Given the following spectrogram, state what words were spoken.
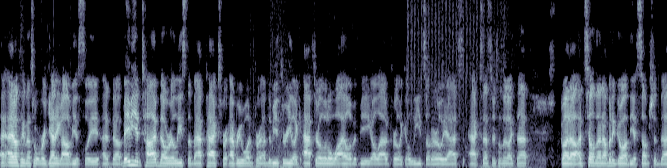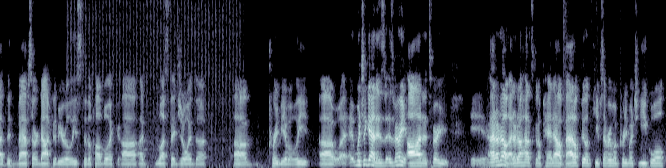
I, I, don't think that's what we're getting, obviously. And uh, maybe in time they'll release the map packs for everyone for MW3, like after a little while of it being allowed for like elites on early access or something like that. But uh, until then, I'm going to go on the assumption that the maps are not going to be released to the public uh, unless they join the um, Premium Elite, uh, which again is, is very odd. It's very I don't know. I don't know how it's going to pan out. Battlefield keeps everyone pretty much equal.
